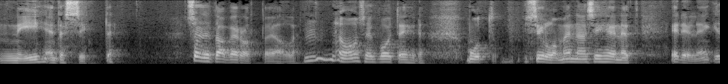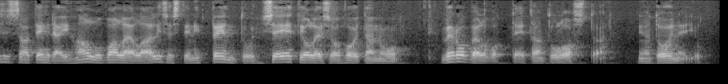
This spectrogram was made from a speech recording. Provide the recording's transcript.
Niin, entäs sitten? Soitetaan verottajalle. Mm, se voi tehdä. Mutta silloin mennään siihen, että edelleenkin se saa tehdä ihan luvalla ja laillisesti niin pentui. Se, että jollei se on hoitanut verovelvoitteitaan tulostaan, niin on toinen juttu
